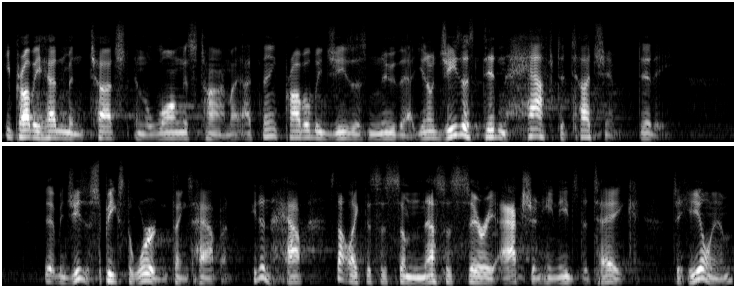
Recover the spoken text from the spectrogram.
He probably hadn't been touched in the longest time. I, think probably Jesus knew that. You know, Jesus didn't have to touch him, did he? I mean, Jesus speaks the word and things happen. He didn't have, it's not like this is some necessary action he needs to take to heal him.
